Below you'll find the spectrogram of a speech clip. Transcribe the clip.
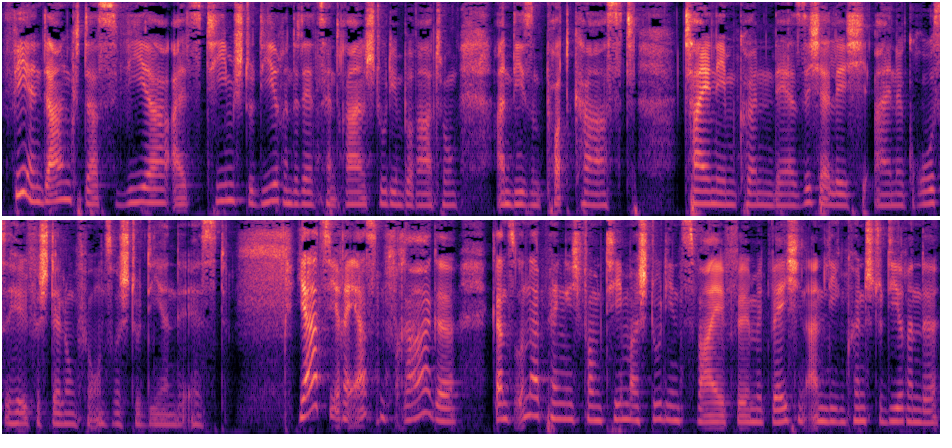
vielen Dank, dass wir als Team Studierende der zentralen Studienberatung an diesem Podcast teilnehmen können, der sicherlich eine große Hilfestellung für unsere Studierende ist. Ja, zu Ihrer ersten Frage, ganz unabhängig vom Thema Studienzweifel, mit welchen Anliegen können Studierende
